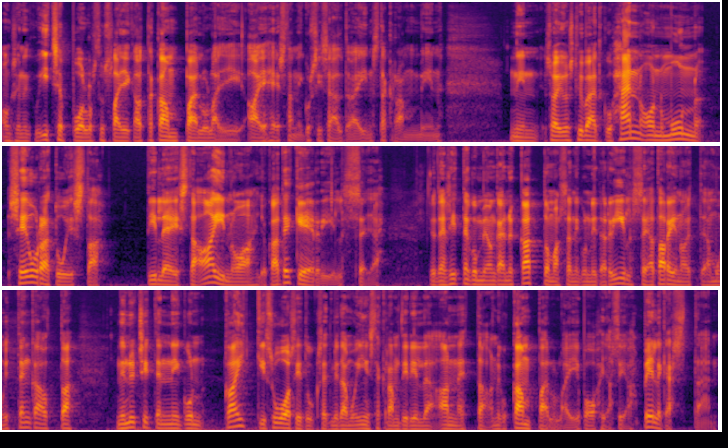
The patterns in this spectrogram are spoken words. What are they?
onko se niin kuin itsepuolustuslaji kautta kamppailulaji aiheista niin kuin sisältöä Instagramiin. Niin se on just hyvä, että kun hän on mun seuratuista tileistä ainoa, joka tekee reelsejä. Joten sitten kun me on käynyt katsomassa niin kuin niitä reelsejä, tarinoita ja muiden kautta, niin nyt sitten niin kuin kaikki suositukset, mitä mun Instagram-tilille annettaa, on niin kamppailulajipohjaisia pelkästään.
